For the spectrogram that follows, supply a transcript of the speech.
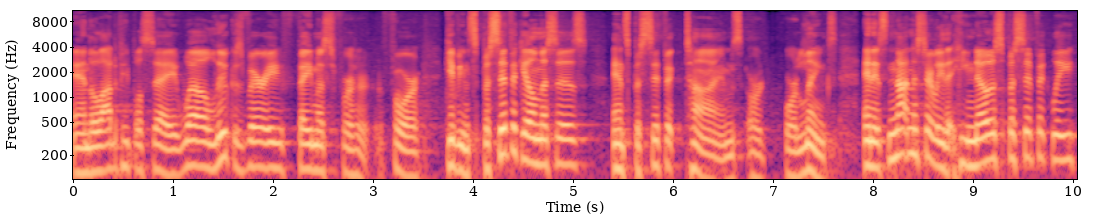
And a lot of people say, well, Luke is very famous for, for giving specific illnesses and specific times or, or links. And it's not necessarily that he knows specifically,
